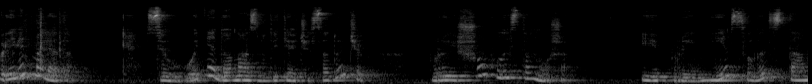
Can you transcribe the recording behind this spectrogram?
Привіт, малята! Сьогодні до нас в дитячий садочок прийшов листоноша і приніс листа.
